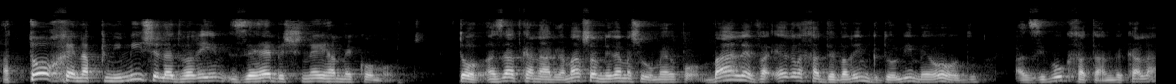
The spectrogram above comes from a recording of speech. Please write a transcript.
התוכן הפנימי של הדברים זהה בשני המקומות. טוב, אז עד כאן ההקדמה, עכשיו נראה מה שהוא אומר פה. בא לבאר לך דברים גדולים מאוד על זיווג חתן וכלה.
